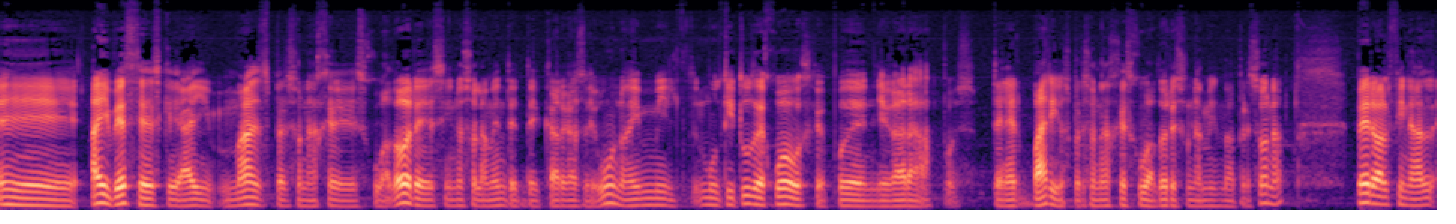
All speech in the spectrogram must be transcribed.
Eh, hay veces que hay más personajes jugadores y no solamente te cargas de uno. Hay multitud de juegos que pueden llegar a pues, tener varios personajes jugadores una misma persona. Pero al final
